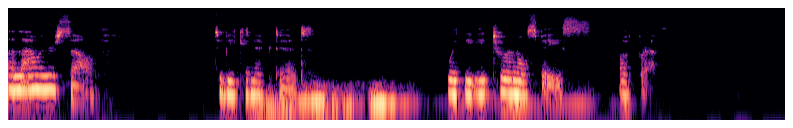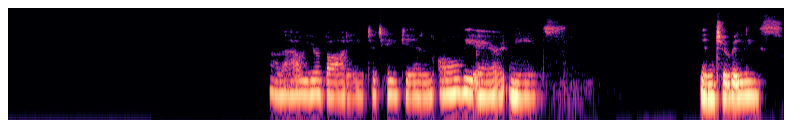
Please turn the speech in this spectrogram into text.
allow yourself to be connected with the eternal space of breath. Allow your body to take in all the air it needs and to release.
